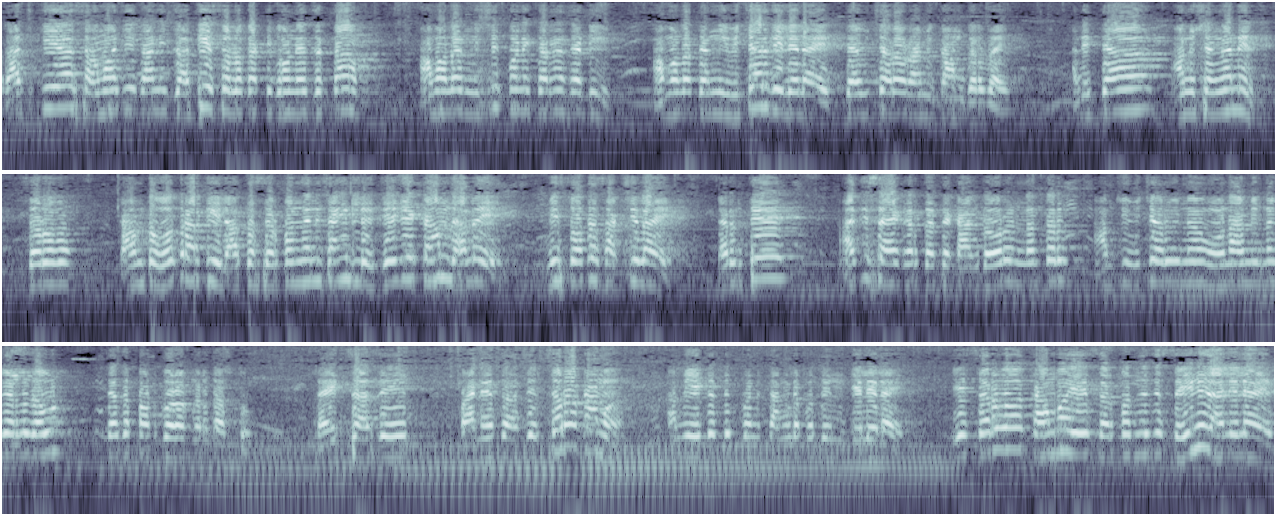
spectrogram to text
राजकीय सामाजिक आणि जातीय सलोखा टिकवण्याचं काम आम्हाला निश्चितपणे करण्यासाठी आम्हाला त्यांनी विचार दिलेला आहे. त्या विचारावर आम्ही काम करत आहे. आणि त्या अनुषंगाने सर्व काम तर होत राहतील. आता सरपंचांनी सांगितले जे जे काम झालंय मी स्वतः साक्षीला आहे. कारण ते आधी सहाय्य करतात त्या कागदावर नंतर आमची विचार होऊन आम्ही नगरला जाऊन त्याचा पाठपुरावा करत असतो. लाईटचं असेल पाण्याचं असेल सर्व कामं आम्ही एकत्रितपणे चांगल्या पद्धतीने केलेलं आहे. हे सर्व कामं हे सरपंचाच्या सहीने झालेले आहेत.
